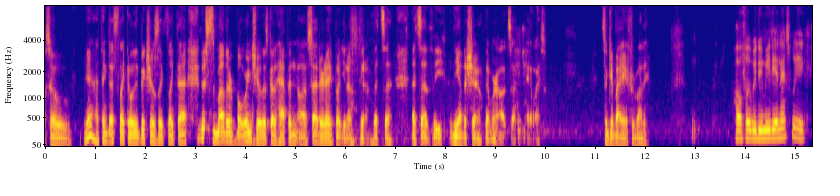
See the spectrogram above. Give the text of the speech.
so yeah, I think that's like only the big shows like like that. There's some other boring show that's going to happen on Saturday, but you know, you know, that's uh that's uh the the other show that we're on. So, anyways, so goodbye, everybody. Hopefully, we do media next week.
